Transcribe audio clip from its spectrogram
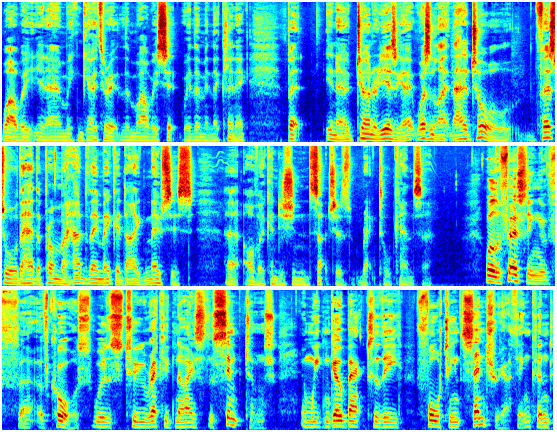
while we you know and we can go through them while we sit with them in the clinic. But you know, 200 years ago, it wasn't like that at all. First of all, they had the problem of how do they make a diagnosis uh, of a condition such as rectal cancer? Well, the first thing, of, uh, of course, was to recognise the symptoms. And we can go back to the 14th century, I think, and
